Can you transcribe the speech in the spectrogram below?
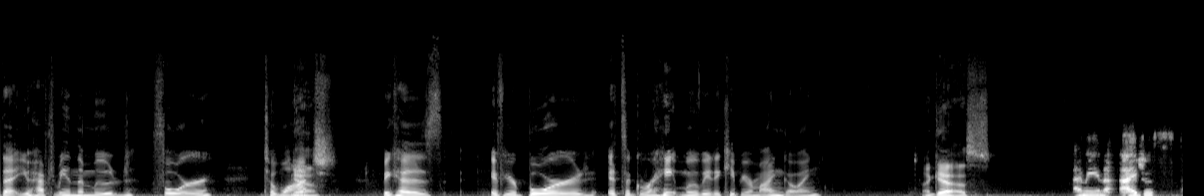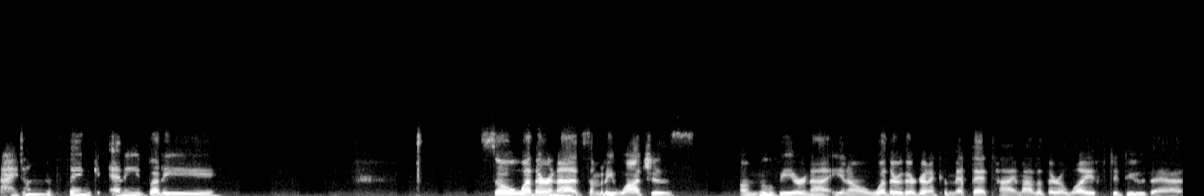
that you have to be in the mood for to watch because if you're bored, it's a great movie to keep your mind going. I guess. I mean, I just I don't think anybody so whether or not somebody watches a movie or not, you know, whether they're going to commit that time out of their life to do that,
